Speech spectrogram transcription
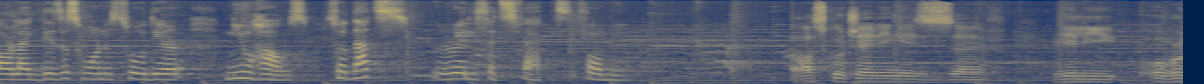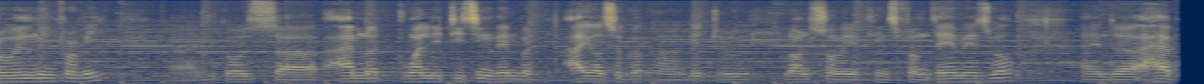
Or like they just want to show their new house. So that's really satisfaction for me. AUSCO training is uh, really overwhelming for me uh, because uh, I'm not only teaching them, but I also got, uh, get to learn so many things from them as well. And uh, I have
